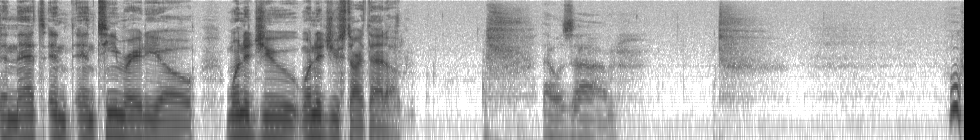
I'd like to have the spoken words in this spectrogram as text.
And that's in in Team Radio. When did you when did you start that up? That was um whew.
